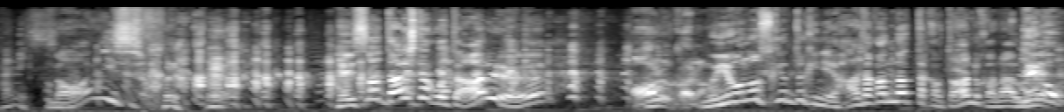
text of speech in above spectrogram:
何そ何それ。へそ出したことある？あるかな？無用の助の時に裸になったことあるのかな？上。でも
